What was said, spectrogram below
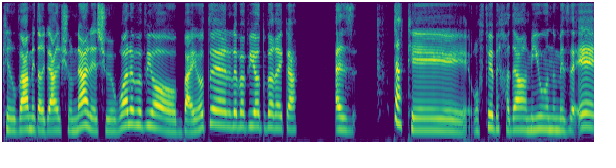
קרבה מדרגה ראשונה לאיזשהו אירוע לבבי או בעיות אה, לבביות ברקע, אז איך אתה כרופא בחדר המיון מזהה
